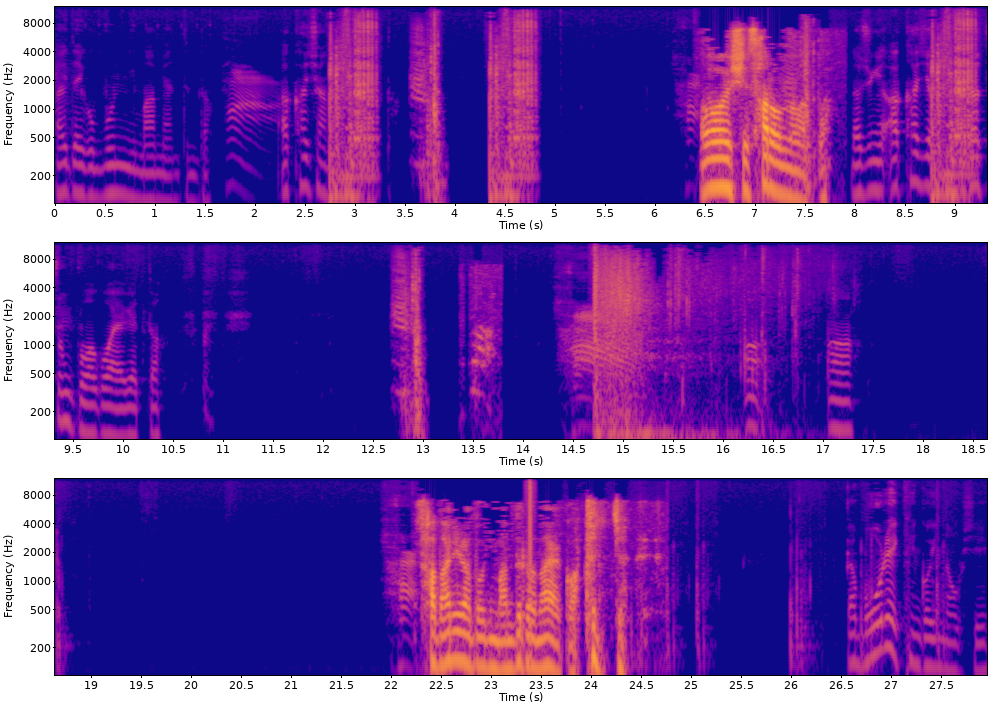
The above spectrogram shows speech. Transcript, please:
아니다 이거 문이 마음에 안 든다. 아카시아. 어이씨, 살아 올라왔다. 나중에 아카시아 여자 좀 구하고 와야겠다. 어, 어. 사다리라도 만들어 놔야 할 것 같아, 진짜. 야, 모래 캔 거 있나, 혹시?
